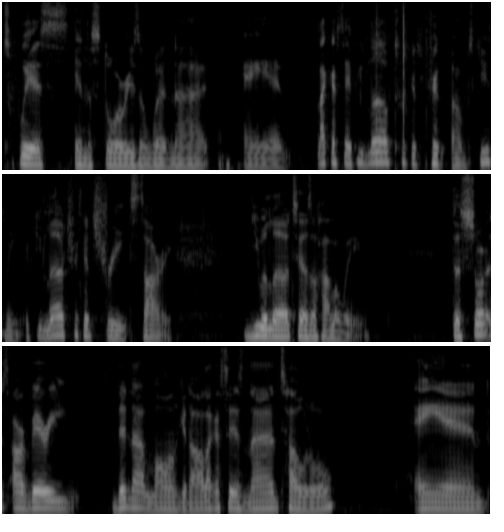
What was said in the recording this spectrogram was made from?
twists in the stories and whatnot. And like I said, if you love trick or trick, um, excuse me, if you love trick or treat, sorry, you will love Tales of Halloween. The shorts are very, they're not long at all. Like I said, it's nine total, and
